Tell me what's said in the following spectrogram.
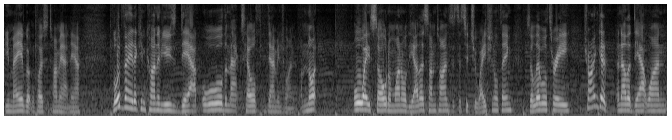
you may have gotten close to timeout. Now, Lord Vader can kind of use Doubt or the max health damage one. I'm not always sold on one or the other. Sometimes it's a situational thing. So level 3, try and get another Doubt one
